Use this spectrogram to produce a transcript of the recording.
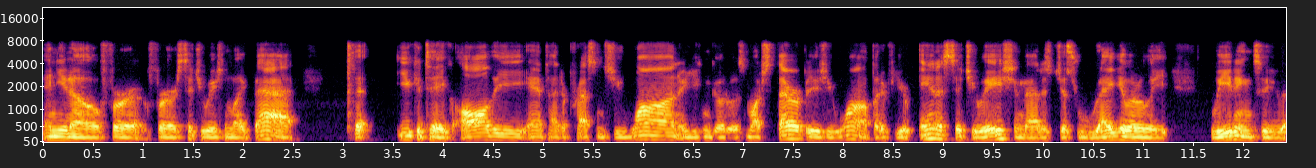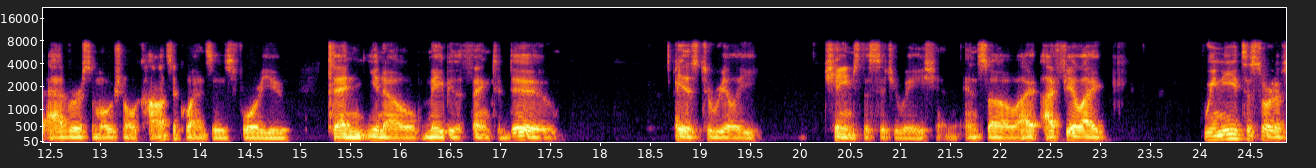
And you know, for for a situation like that, that you could take all the antidepressants you want, or you can go to as much therapy as you want. But if you're in a situation that is just regularly leading to adverse emotional consequences for you, then you know maybe the thing to do is to really change the situation. And so I, I feel like we need to sort of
